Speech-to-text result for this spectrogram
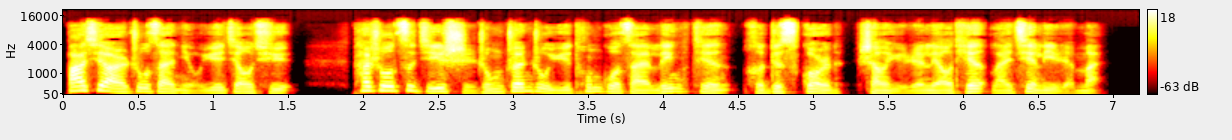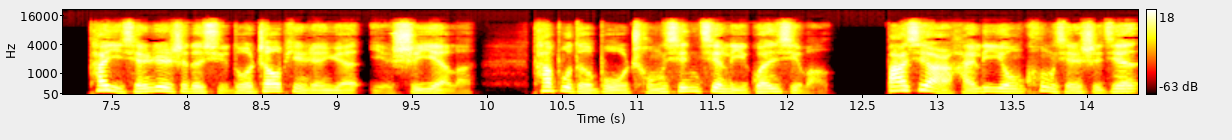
巴希尔住在纽约郊区。他说自己始终专注于通过在 LinkedIn 和 Discord 上与人聊天来建立人脉。他以前认识的许多招聘人员也失业了，他不得不重新建立关系网。巴希尔还利用空闲时间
